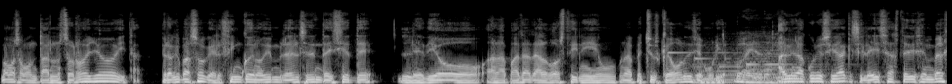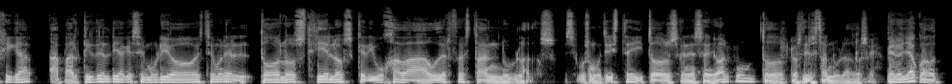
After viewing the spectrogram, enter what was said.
vamos a montar nuestro rollo y tal. Pero ¿qué pasó? Que el 5 de noviembre del 77 le dio a la patata al Goscinny una pechusque gorda y se murió. Hay una curiosidad que si leéis Asterix en Bélgica, a partir del día que se murió este hombre, el- todos los cielos que dibujaba Uderzo están nublados. Se puso muy triste y todos en ese álbum, todos los cielos están nublados. Sí. Pero ya cuando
